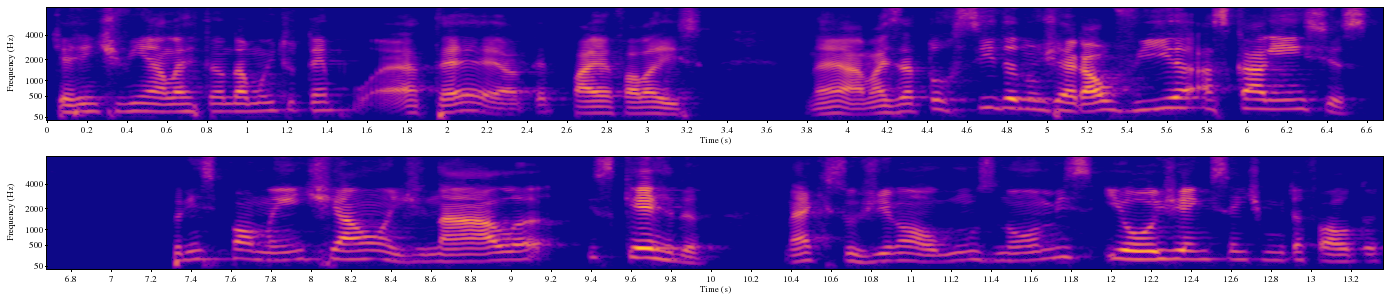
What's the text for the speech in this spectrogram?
que a gente vinha alertando há muito tempo, até, até Paia falar isso. Né? Mas a torcida, no geral, via as carências principalmente aonde? Na ala esquerda, né? Que surgiram alguns nomes e hoje a gente sente muita falta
